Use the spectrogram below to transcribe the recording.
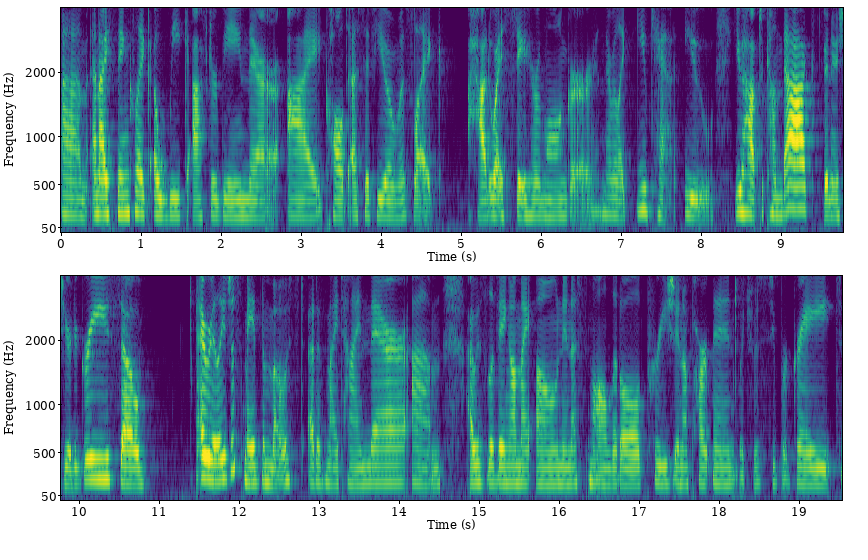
Um, and I think like a week after being there, I called SFU and was like, how do I stay here longer? And they were like, you can't. You you have to come back, finish your degree. So I really just made the most out of my time there. Um, I was living on my own in a small little Parisian apartment, which was super great.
